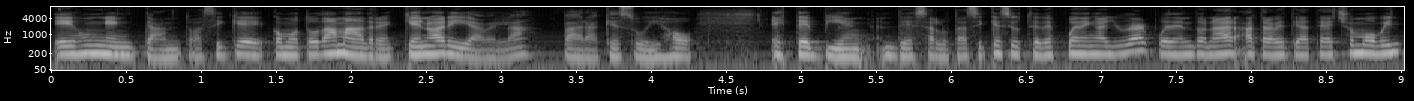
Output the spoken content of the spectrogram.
es un encanto. Así que como toda madre, ¿qué no haría, verdad? Para que su hijo esté bien de salud. Así que si ustedes pueden ayudar, pueden donar a través de ATH Móvil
